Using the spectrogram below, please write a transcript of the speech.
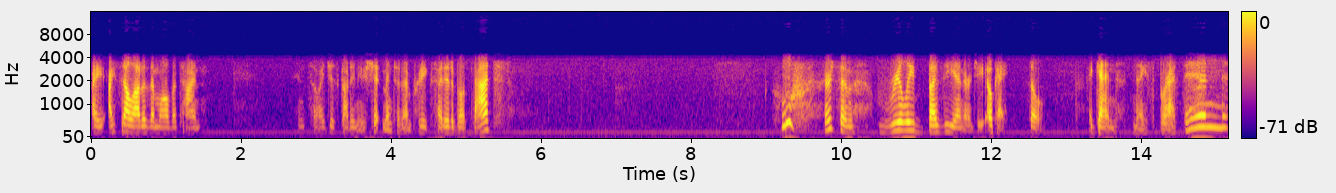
I, I sell out of them all the time. And so I just got a new shipment and I'm pretty excited about that. Whew, there's some really buzzy energy. Okay, so again, nice breath in,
